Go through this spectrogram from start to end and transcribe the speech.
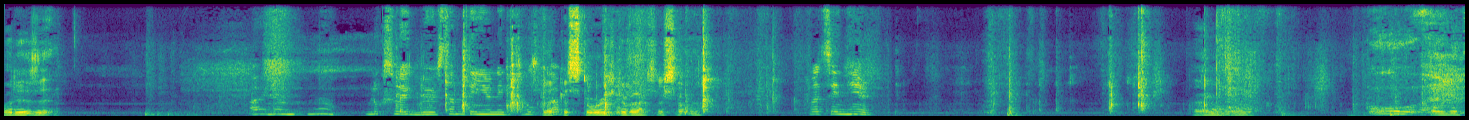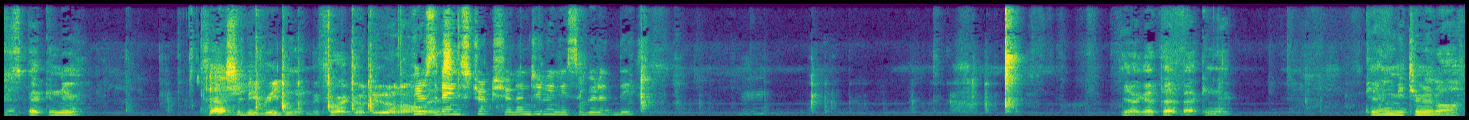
What is it? I don't know. Looks like there's something you need to hook It's like up. a storage device or something? What's in here? I don't know. Oh, Hey, get this back in there. See, I should be reading it before I go doing all here's this. the instruction. Angeline is good at this. Yeah, I got that back in there. Okay, let me turn it off.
